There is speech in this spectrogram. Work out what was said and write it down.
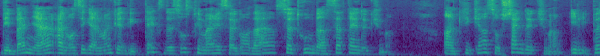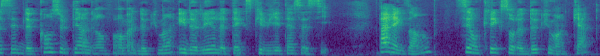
Des bannières annoncent également que des textes de sources primaires et secondaires se trouvent dans certains documents. En cliquant sur chaque document, il est possible de consulter un grand format le document et de lire le texte qui lui est associé. Par exemple, si on clique sur le document 4,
